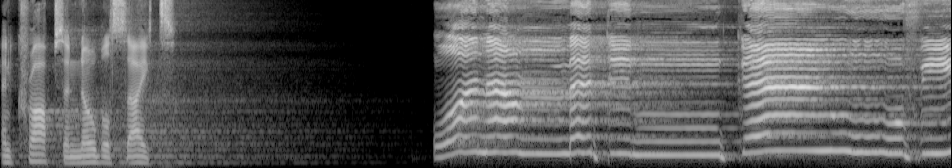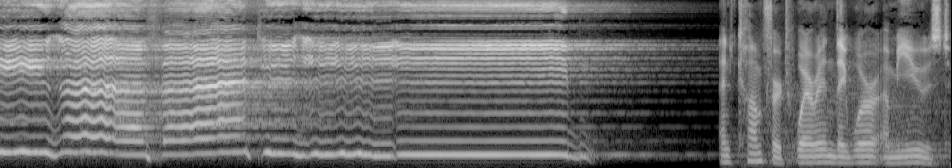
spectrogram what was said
And crops and noble sites. كانوا فيها and comfort wherein they were amused.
